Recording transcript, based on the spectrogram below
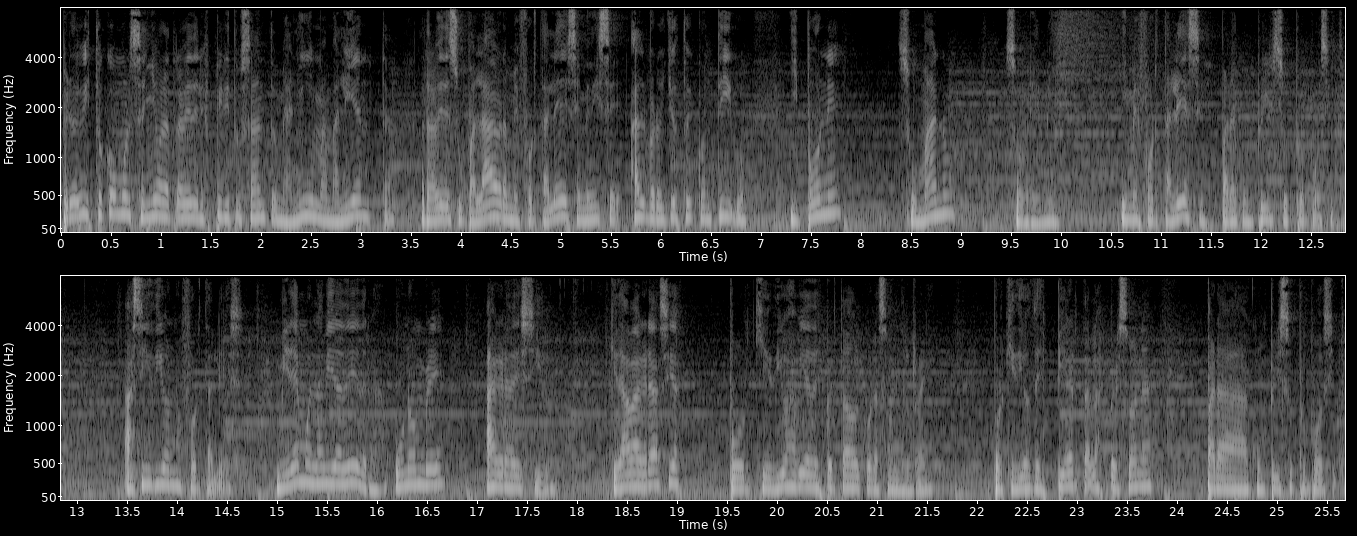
Pero he visto cómo el Señor a través del Espíritu Santo me anima, me alienta, a través de su palabra me fortalece, me dice, Álvaro, yo estoy contigo. Y pone su mano sobre mí y me fortalece para cumplir sus propósitos. Así Dios nos fortalece. Miremos la vida de Edra, un hombre agradecido, que daba gracias porque Dios había despertado el corazón del rey, porque Dios despierta a las personas para cumplir sus propósitos,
